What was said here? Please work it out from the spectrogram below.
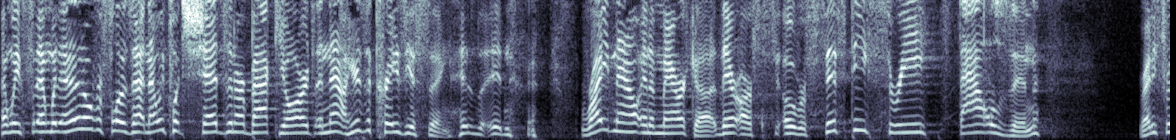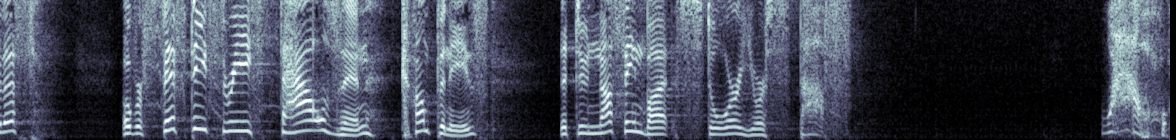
And, we, and, when, and it overflows that. Now we put sheds in our backyards. And now, here's the craziest thing. right now in America, there are f- over 53,000 Ready for this? Over 53,000 companies that do nothing but store your stuff. Wow.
